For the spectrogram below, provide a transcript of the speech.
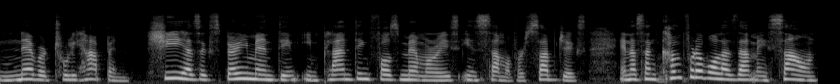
never truly happened. She has experimented implanting false memories in some of her subjects, and as uncomfortable as that may sound,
